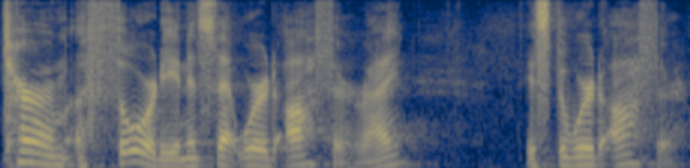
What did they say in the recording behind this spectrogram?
term authority, and it's that word author, right? It's the word author.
